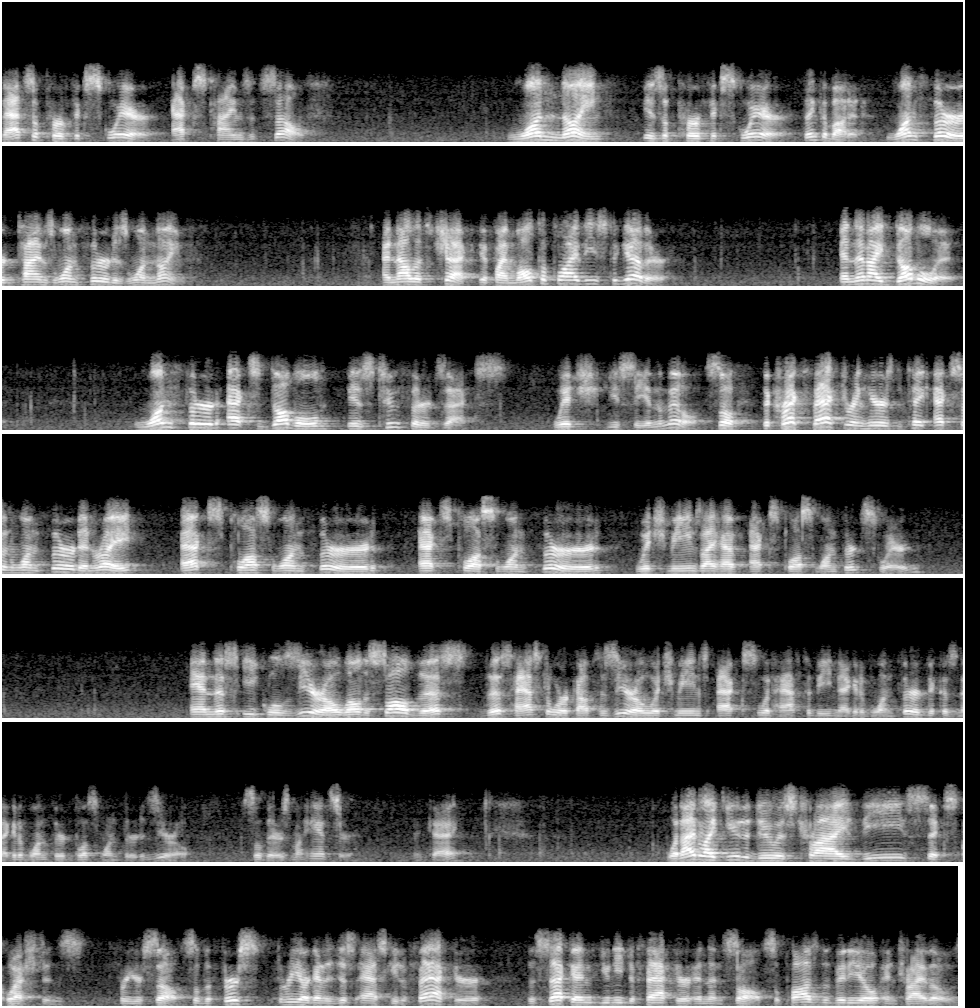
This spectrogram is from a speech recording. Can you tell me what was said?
That's a perfect square, x times itself. One ninth is a perfect square. Think about it. One third times one third is one ninth. And now let's check. If I multiply these together, and then I double it, one third x doubled is two thirds x which you see in the middle. So the correct factoring here is to take x and one-third and write x plus one-third, x plus one-third, which means I have x plus one-third squared. And this equals 0. Well, to solve this, this has to work out to 0, which means x would have to be negative one-third because negative one-third plus one-third is 0. So there's my answer. Okay? What I'd like you to do is try these six questions for yourself. So the first three are going to just ask you to factor. The second, you need to factor and then solve. So pause the video and try those.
